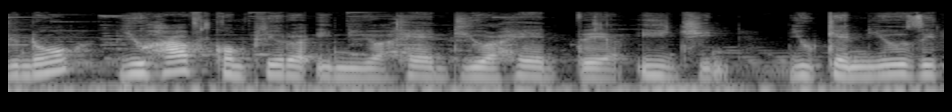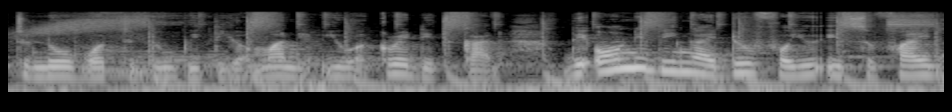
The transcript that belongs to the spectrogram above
You know you have computer in your head your head there aging you can use it to know what to do with your money your credit card. The only thing i do for you is to find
